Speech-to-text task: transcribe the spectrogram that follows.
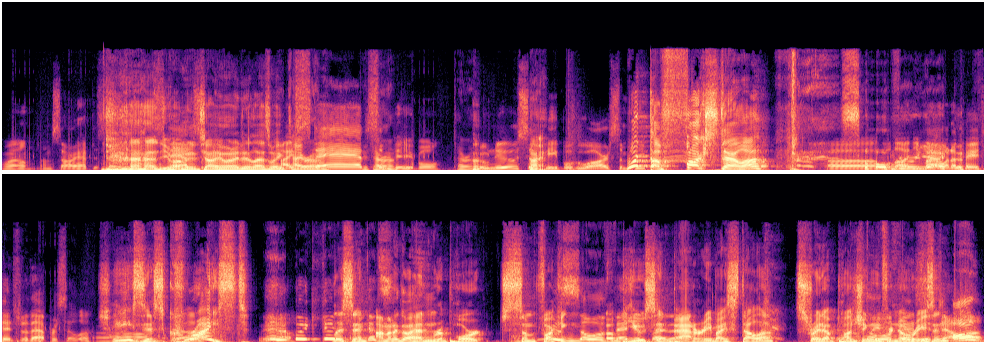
Well, I'm sorry I have to say. Do you want me to Stabbed tell you what I did last week? I Tyrone. stabbed Hey, some people Tyrone. who knew some Hi. people who are some people. What people. the fuck, Stella? Uh, So hold on, you might want to pay attention to that, Priscilla. Jesus Um, Christ. Yeah. Look, Listen, you I'm gonna go ahead and report some fucking so abuse and that. battery by Stella. Straight up punching me for no reason. Stella.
